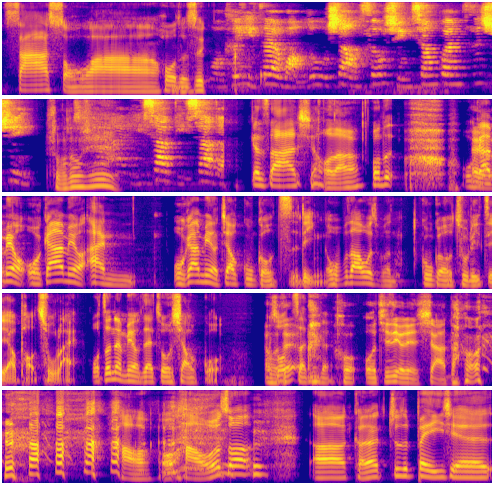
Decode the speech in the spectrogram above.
杀手啊，或者是我可以在网络上搜寻相关资讯，什么东西？按一下底下的更杀小啦。我的，我刚才没有，我刚才没有按，我刚才没有叫 Google 指令，我不知道为什么 Google 处理自己要跑出来，我真的没有在做效果。我说真的，我我其实有点吓到。好，我好，我就说，呃，可能就是被一些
